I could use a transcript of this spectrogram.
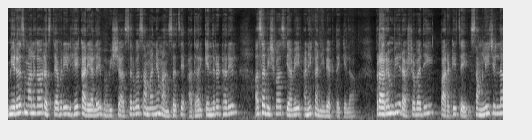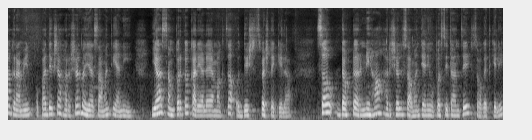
मिरज मालगाव रस्त्यावरील हे कार्यालय भविष्यात सर्वसामान्य माणसाचे आधार केंद्र ठरेल असा विश्वास यावेळी अनेकांनी व्यक्त केला. प्रारंभी राष्ट्रवादी पार्टीचे सांगली जिल्हा ग्रामीण उपाध्यक्ष हर्षल भैया सावंत यांनी या संपर्क कार्यालयामागचा उद्देश स्पष्ट केला. सौ. डॉक्टर नेहा हर्षल सावंत यांनी उपस्थितांचे स्वागत केले.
